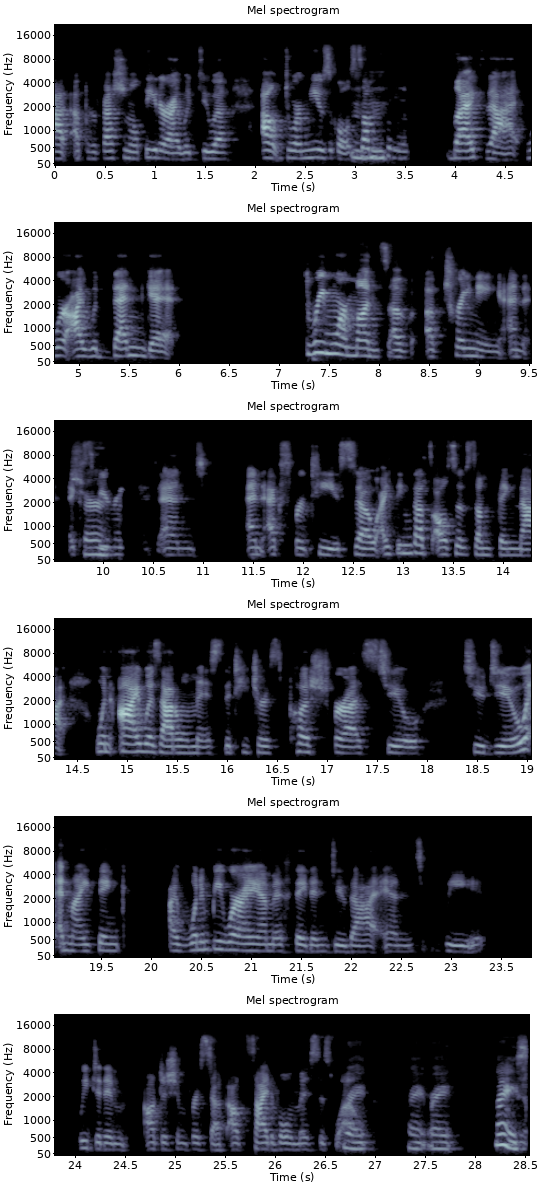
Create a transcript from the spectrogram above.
at a professional theater. I would do a outdoor musical, mm-hmm. something like that, where I would then get three more months of of training and experience sure. and and expertise. So I think that's also something that when I was at Ole Miss, the teachers pushed for us to to do, and I think I wouldn't be where I am if they didn't do that. And we we didn't audition for stuff outside of Ole Miss as well. Right, right, right. Nice.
